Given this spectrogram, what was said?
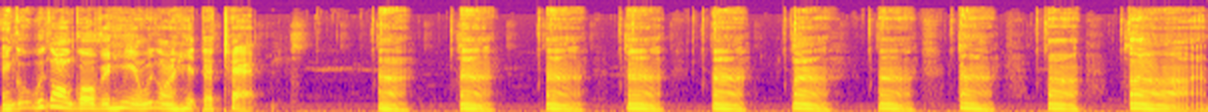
And go, we're gonna go over here and we're gonna hit that tap. Uh, uh, uh, uh, uh, uh uh, uh, uh, uh.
